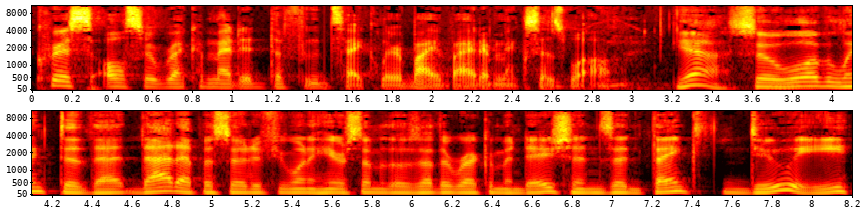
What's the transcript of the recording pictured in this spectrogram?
Chris also recommended the Food Cycler by Vitamix as well. Yeah, so we'll have a link to that that episode if you want to hear some of those other recommendations. And thanks Dewey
